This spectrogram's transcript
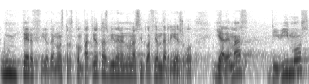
un tercio de nuestros compatriotas viven en una situación de riesgo y además vivimos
